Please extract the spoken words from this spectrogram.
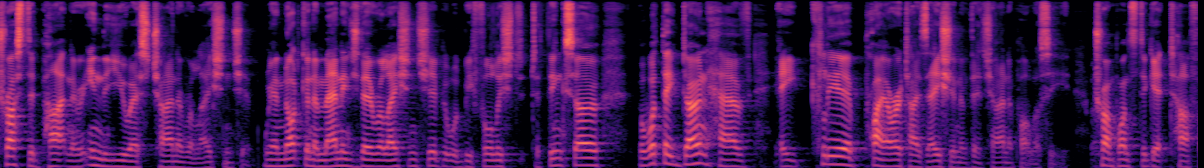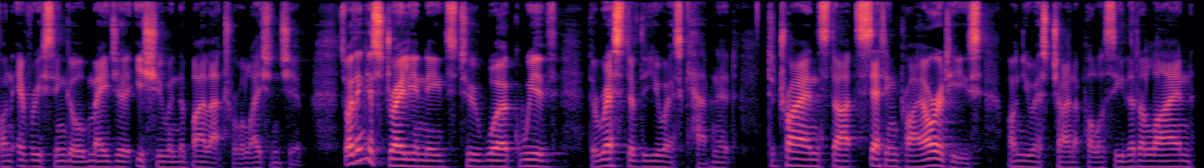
trusted partner in the US China relationship. We're not going to manage their relationship. It would be foolish to think so. But what they don't have a clear prioritization of their China policy. Trump wants to get tough on every single major issue in the bilateral relationship. So I think Australia needs to work with the rest of the US cabinet to try and start setting priorities on US China policy that align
